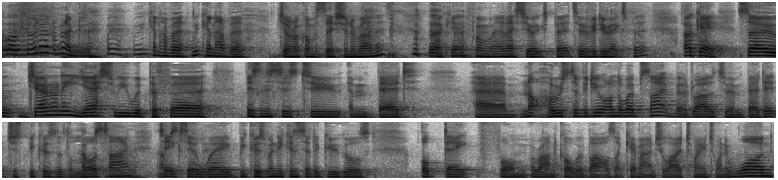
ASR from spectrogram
whoa. well, okay, we, don't, we're not we, can have a we can have a general conversation about this. Okay, from an SEO expert to a video expert. Okay, so generally, yes, we would prefer businesses to embed. Um, not host a video on the website, but rather to embed it just because of the load time Absolutely, takes it away. Because when you consider Google's update from around Core Web Vitals that came out in July 2021,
